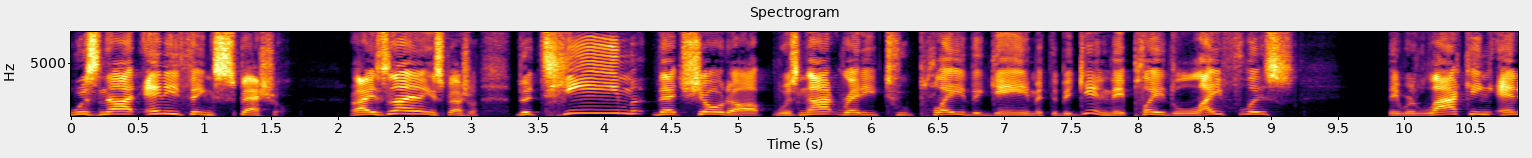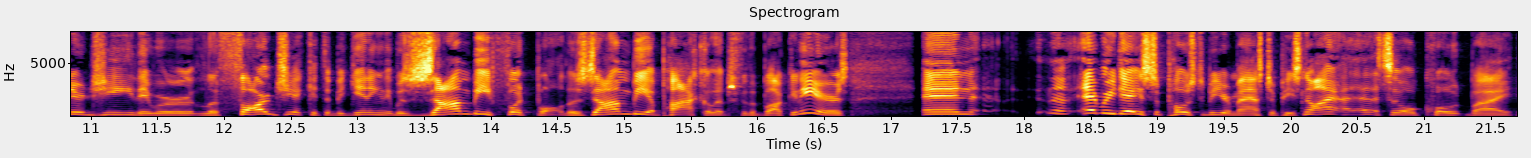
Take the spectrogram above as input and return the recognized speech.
was not anything special. Right? It's not anything special. The team that showed up was not ready to play the game at the beginning. They played lifeless. They were lacking energy. They were lethargic at the beginning. It was zombie football, the zombie apocalypse for the Buccaneers. And every day is supposed to be your masterpiece. No, I, that's an old quote by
